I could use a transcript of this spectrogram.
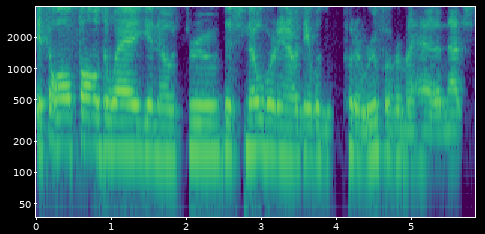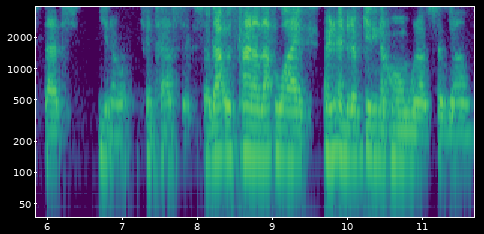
if all falls away, you know, through this snowboarding, I was able to put a roof over my head. And that's, that's, you know, fantastic. So that was kind of that why I ended up getting a home when I was so young.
